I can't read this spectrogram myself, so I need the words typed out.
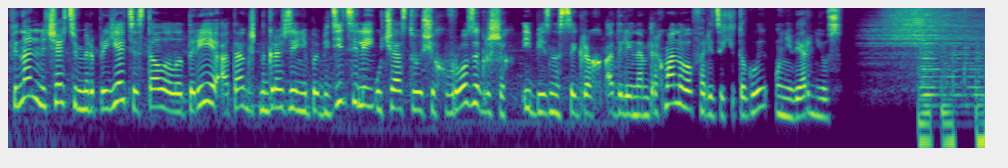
Финальной частью мероприятия стала лотерея, а также награждение победителей, участвующих в розыгрышах и бизнес-играх. Аделина Абдрахманова, Фарид Захитоглы, Univer News. Thank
